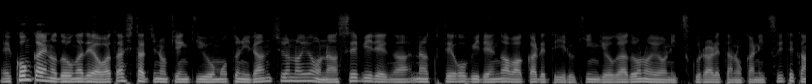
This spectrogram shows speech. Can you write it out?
え今回の動画では私たちの研究をもとに卵虫のような背びれがなくて尾びれが分かれている金魚がどのように作られたのかについて考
